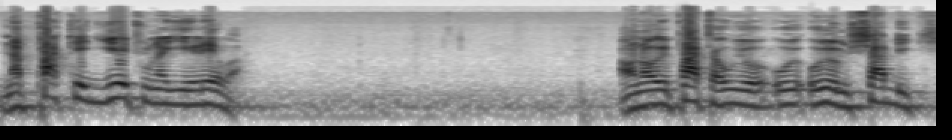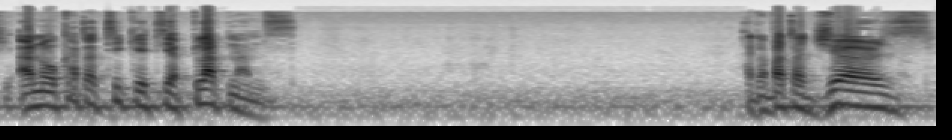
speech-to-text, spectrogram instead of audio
Na package yetu unaielewa, anaoipata huyo huyo mshabiki anaokata tiketi ya Platinums atapata jers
